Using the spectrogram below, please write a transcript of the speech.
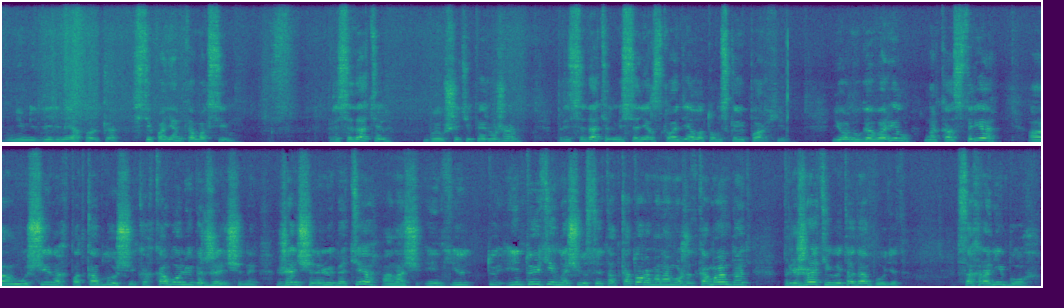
для меня только, Степаненко Максим. Председатель, бывший теперь уже, председатель миссионерского отдела Томской епархии. И он говорил на костре о мужчинах-подкаблучниках. Кого любят женщины? Женщины любят те, она интуитивно чувствует, над которым она может командовать, прижать его и тогда будет. Сохрани Бог.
